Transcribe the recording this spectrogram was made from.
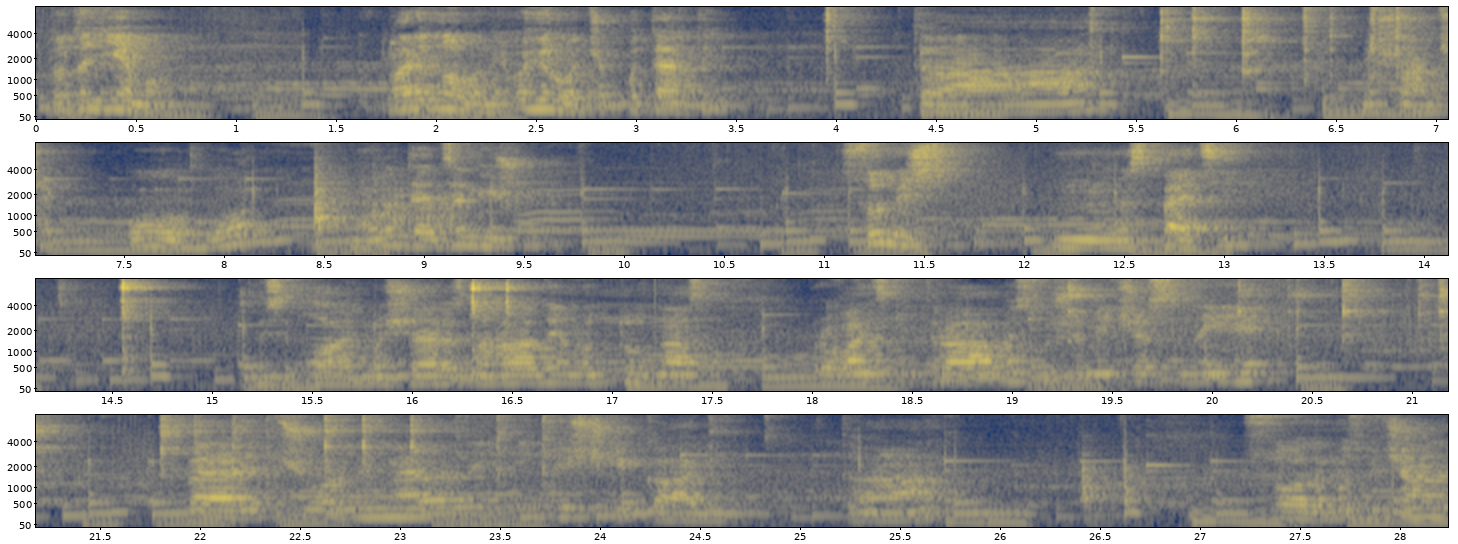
додаємо маринований огірочок потертий. Так. Мішанчик. Ого, молодець, замішуй. Суміш спецій. Висипаємо ще раз, нагадуємо, тут у нас прованські трави, сушений часник, перець чорний мелений і трішки карі. Так. Солимо, звичайно.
